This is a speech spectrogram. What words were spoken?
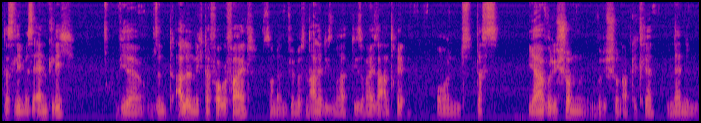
das Leben ist endlich. Wir sind alle nicht davor gefeit, sondern wir müssen alle diesen, diese Reise antreten. Und das, ja, würde ich schon, würde ich schon abgeklärt nennen.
